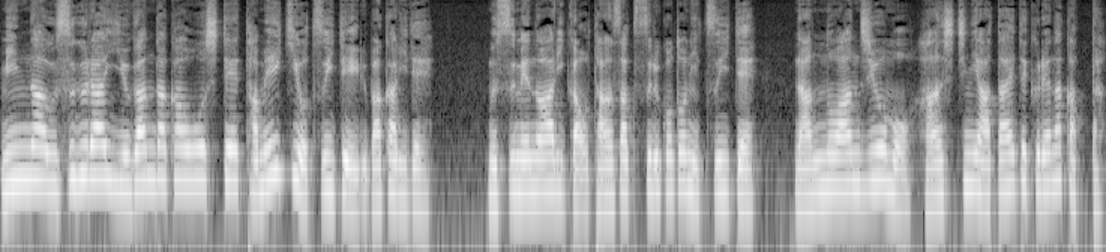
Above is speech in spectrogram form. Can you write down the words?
みんな薄暗い歪んだ顔をしてため息をついているばかりで、娘のありかを探索することについて、何の暗示をも半七に与えてくれなかった。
